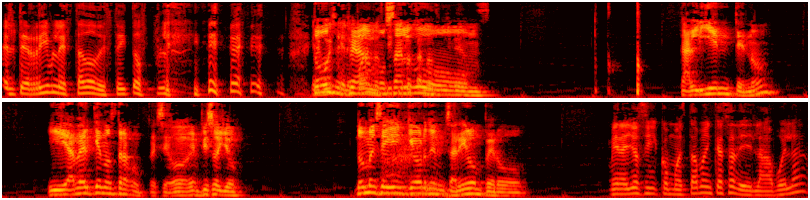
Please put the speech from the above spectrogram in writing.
El terrible estado de State of Play. Todos esperábamos algo caliente, ¿no? Y a ver qué nos trajo, pues, empiezo yo. No me sé en qué orden salieron, pero Mira, yo sí, como estaba en casa de la abuela,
